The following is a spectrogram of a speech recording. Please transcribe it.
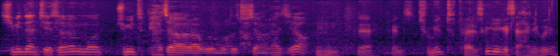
시민단체에서는 뭐 주민투표 하자라고 모두 주장을 하죠. 음, 네, 그건 주민 투표할 승리의 것은 아니고요.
